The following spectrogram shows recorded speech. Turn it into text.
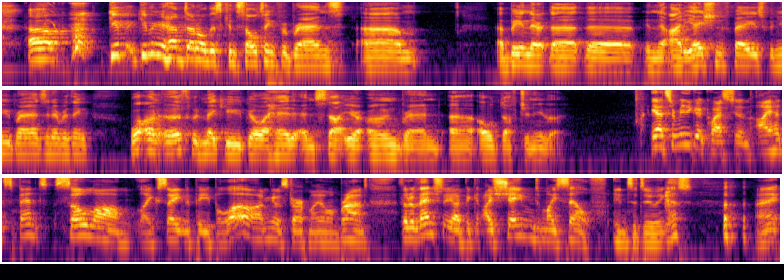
um, given, given you have done all this consulting for brands, um, uh, being there at the, the in the ideation phase for new brands and everything, what on earth would make you go ahead and start your own brand, uh, Old Duff Genever? Yeah, it's a really good question. I had spent so long like saying to people, "Oh, I'm going to start my own brand," that eventually I bec I shamed myself into doing it. right?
